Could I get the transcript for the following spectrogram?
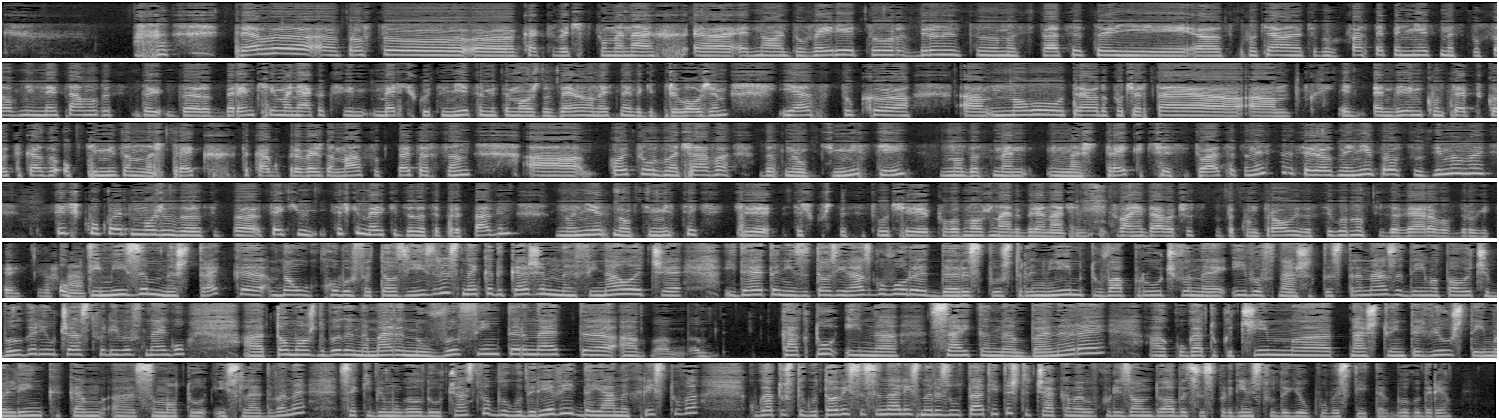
Трябва а, просто, а, както вече споменах, а, едно е доверието, разбирането на ситуацията и сплотяването до каква степен ние сме способни не само да, да, да разберем, че има някакви мерки, които ние самите може да вземем, а наистина и да ги приложим. И аз тук а, много трябва да подчертая а, един концепт, който се казва оптимизъм на штрек, така го превеждам аз от Петърсън, а, който означава да сме оптимисти, но да сме на штрек, че ситуацията наистина е сериозна и ние просто взимаме всичко, което можем за да се, всеки, всички мерки за да се предпазим, но ние сме оптимисти, че всичко ще се случи по възможно най-добрия начин. И това ни дава чувство за контрол и за сигурност и за вяра в другите. В нас. Оптимизъм на штрек. Много хубав е този израз. Нека да кажем на финала, че идеята ни за този разговор е да разпространим това проучване и в нашата страна, за да има повече българи участвали в него. А, то може да бъде намерено в интернет. А, както и на сайта на БНР. Когато качим а, нашето интервю, ще има линк към самото изследване. Всеки би могъл да участва. Благодаря ви, Даяна Христова. Когато сте готови с анализ на резултатите, ще чакаме в хоризонт до обед с предимство да ги оповестите. Благодаря.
